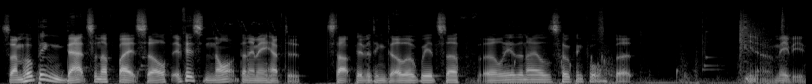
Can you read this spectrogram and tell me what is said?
So I'm hoping that's enough by itself. If it's not, then I may have to start pivoting to other weird stuff earlier than I was hoping for, but, you know, maybe.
